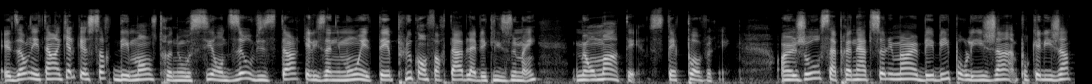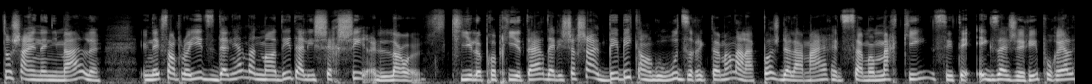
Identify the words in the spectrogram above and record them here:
Elle dit on était en quelque sorte des monstres, nous aussi. On disait aux visiteurs que les animaux étaient plus confortables avec les humains, mais on mentait. C'était pas vrai. Un jour, ça prenait absolument un bébé pour les gens, pour que les gens touchent à un animal. Une ex-employée dit Daniel m'a demandé d'aller chercher, qui est le propriétaire, d'aller chercher un bébé kangourou directement dans la poche de la mère. Elle dit ça m'a marqué, c'était exagéré pour elle.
